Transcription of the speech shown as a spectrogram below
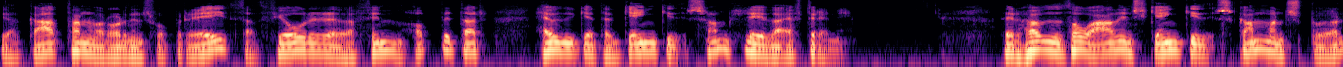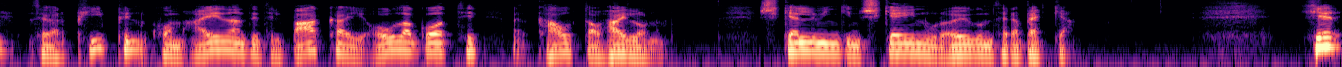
því að gatan var orðin svo breið að fjórir eða fimm hoppitar hefðu getað gengið samhliða eftir henni. Þeir höfðu þó aðeins gengið skammanspöl þegar pípinn kom æðandi tilbaka í óðagoti með kátt á hælunum. Skelvingin skein úr augum þeirra bekja. Hér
